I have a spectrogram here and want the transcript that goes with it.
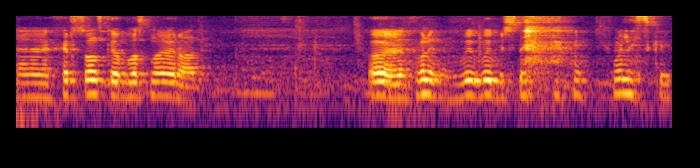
е, Херсонської обласної ради. Ой, вибачте, Хмельницької.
